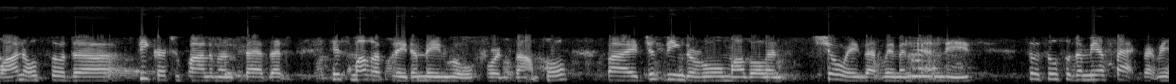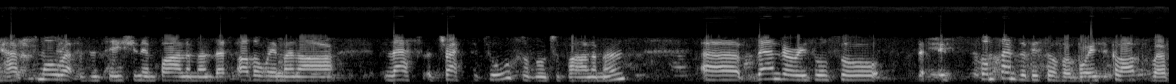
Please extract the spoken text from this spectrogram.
one. Also, the Speaker to Parliament said that his mother played a main role, for example, by just being the role model and showing that women can lead. So it's also the mere fact that we have small representation in Parliament, that other women are less attracted to also go to Parliament. Uh, then there is also it's sometimes a bit of a boys' club where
